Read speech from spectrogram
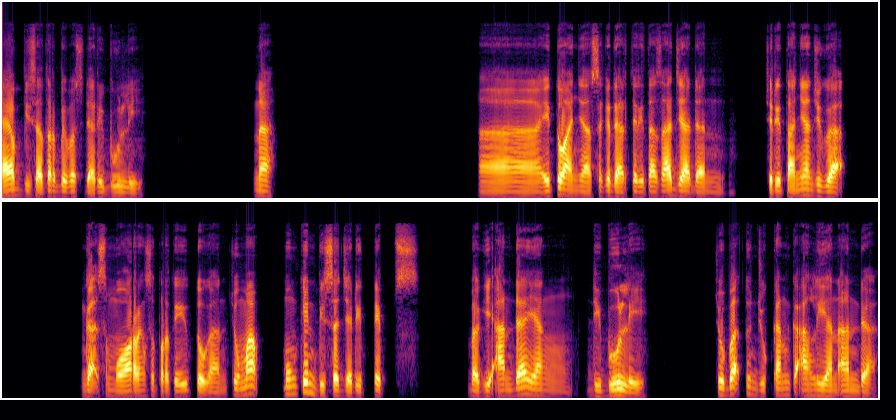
saya bisa terbebas dari bully. Nah uh, itu hanya sekedar cerita saja dan ceritanya juga nggak semua orang seperti itu kan. Cuma mungkin bisa jadi tips bagi anda yang dibully. Coba tunjukkan keahlian anda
